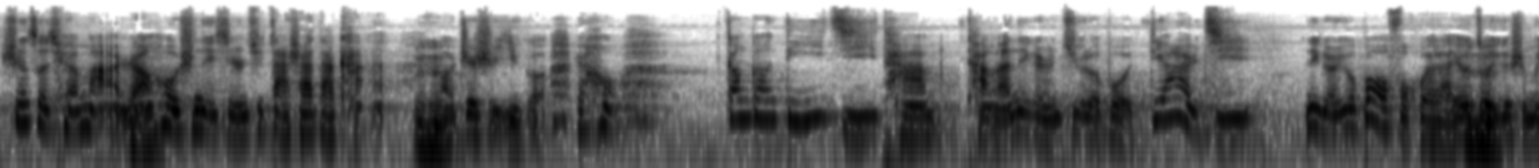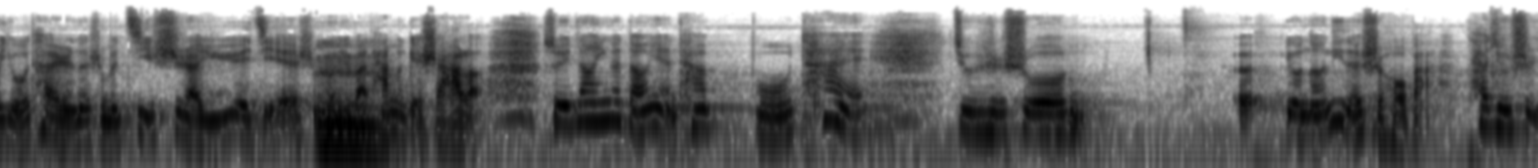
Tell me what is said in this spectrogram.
声色犬马，然后是那些人去大杀大砍，啊，这是一个。然后刚刚第一集他砍完那个人俱乐部，第二集那个人又报复回来，又做一个什么犹太人的什么祭祀啊、逾越节什么，又把他们给杀了。所以当一个导演他不太就是说呃有能力的时候吧，他就是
